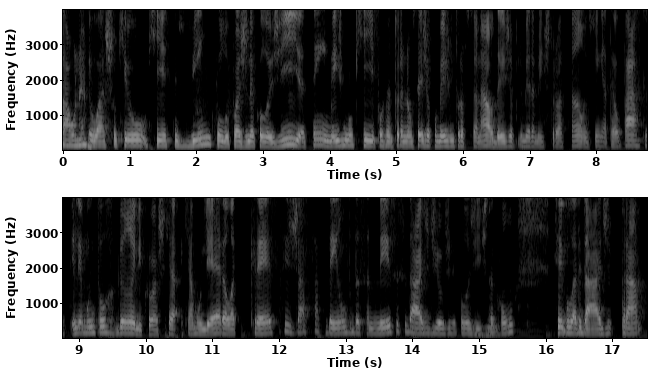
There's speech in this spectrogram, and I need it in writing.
fundamental, né? Eu acho que, o, que esse vínculo com a ginecologia, assim, mesmo que porventura não seja com o mesmo profissional, desde a primeira menstruação, enfim, até o parto, ele é muito orgânico. Eu acho que a, que a mulher, ela cresce já sabendo dessa necessidade de ir ao ginecologista uhum. com regularidade para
